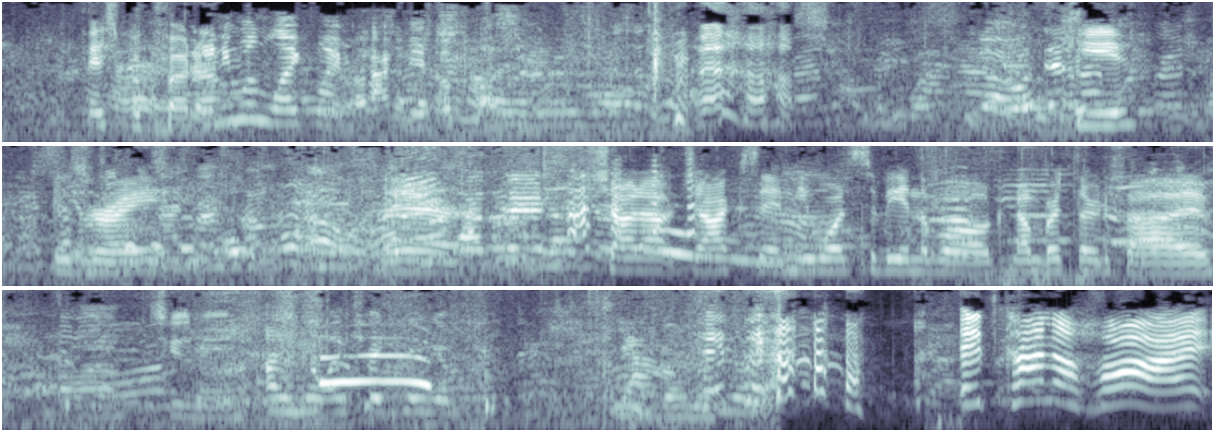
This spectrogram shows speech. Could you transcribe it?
Facebook photo. Anyone like my packet of mustard? He is right there. Shout out Jackson. He wants to be in the vlog. Number 35. Excuse me. I know, I tried saying it's kind of hot.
